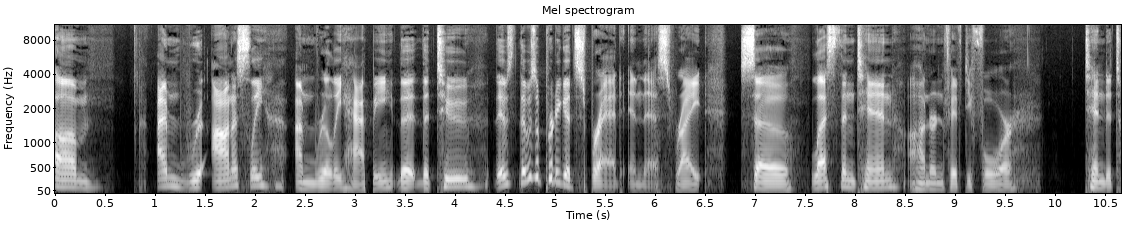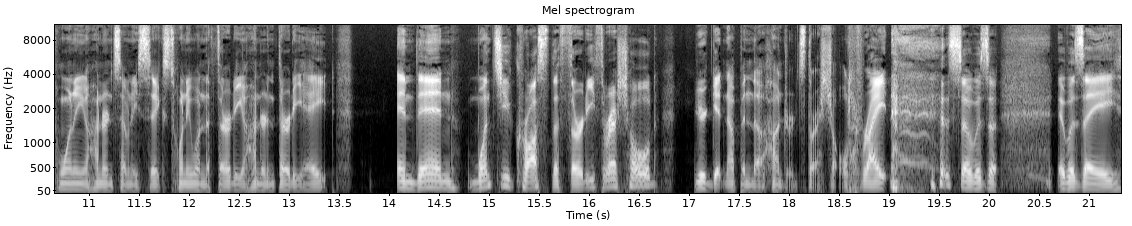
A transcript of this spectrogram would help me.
um, I'm re- honestly, I'm really happy. The the two there was, there was a pretty good spread in this, right? So less than 10, 154, 10 to 20, 176, 21 to 30, 138. And then once you cross the 30 threshold, you're getting up in the hundreds threshold, right? so it was a it was a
